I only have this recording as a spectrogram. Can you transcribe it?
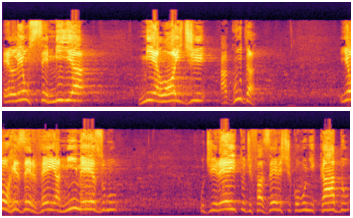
é leucemia mieloide aguda. E eu reservei a mim mesmo o direito de fazer este comunicado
